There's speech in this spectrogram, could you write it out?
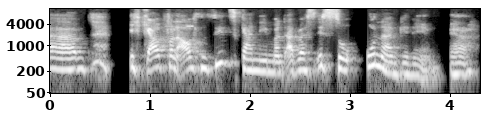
Ähm, ich glaube, von außen sieht es gar niemand, aber es ist so unangenehm. Ja.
